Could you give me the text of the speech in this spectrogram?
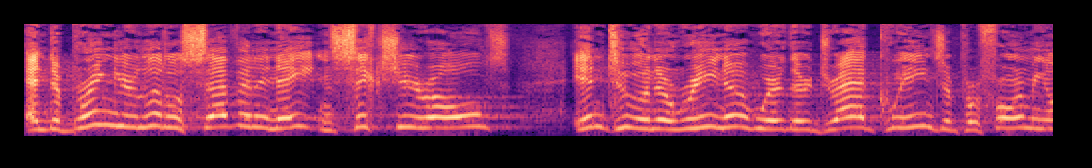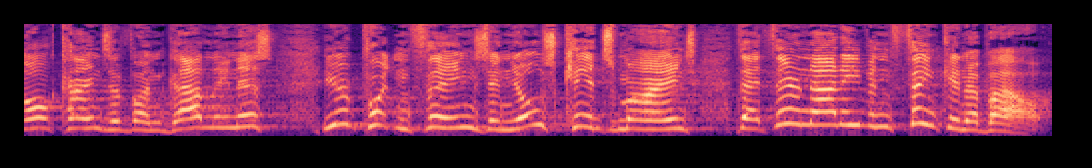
And to bring your little seven and eight and six year olds into an arena where their drag queens are performing all kinds of ungodliness, you're putting things in those kids' minds that they're not even thinking about.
